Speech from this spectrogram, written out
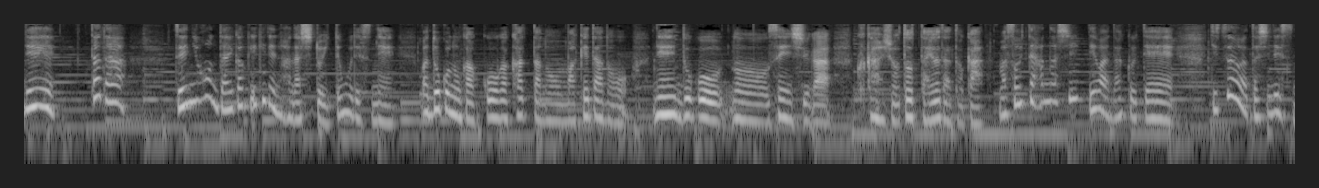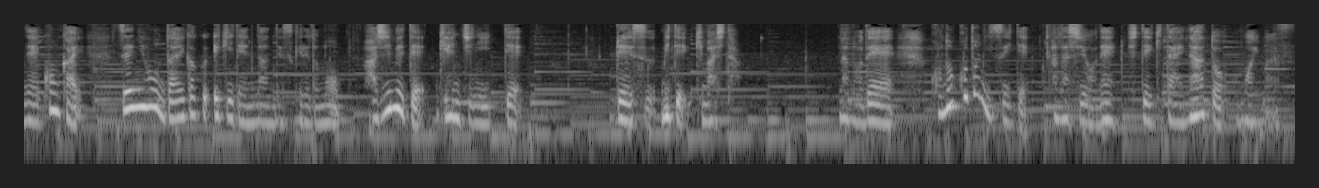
でただ全日本大学駅伝の話といってもですね、まあ、どこの学校が勝ったの負けたの、ね、どこの選手が区間賞を取ったよだとか、まあ、そういった話ではなくて実は私ですね今回全日本大学駅伝なんですけれども初めて現地に行ってレース見てきました。なのでこのことについて話をねしていきたいなと思います。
